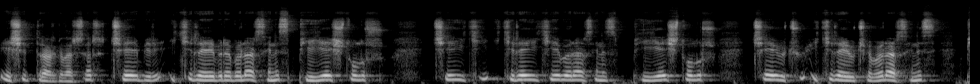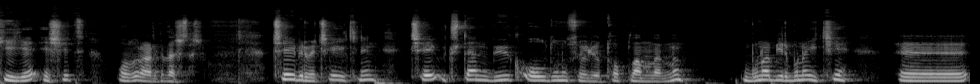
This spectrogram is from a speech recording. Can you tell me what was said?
eşittir arkadaşlar. Ç1'i 2 R1'e bölerseniz pi'ye eşit olur. Ç2 2R2'ye bölerseniz pi'ye eşit olur. Ç3'ü 2R3'e bölerseniz pi'ye eşit olur arkadaşlar. Ç1 ve Ç2'nin Ç3'ten büyük olduğunu söylüyor toplamlarının. Buna 1, buna 2, ee,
